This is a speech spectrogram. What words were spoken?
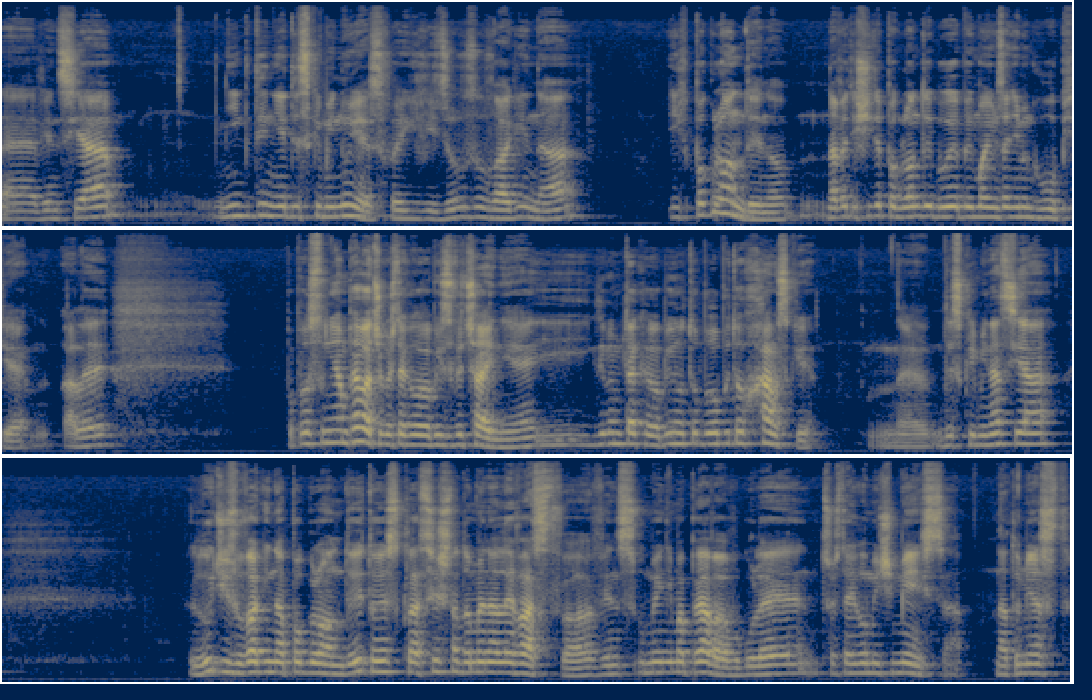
E, więc ja nigdy nie dyskryminuję swoich widzów z uwagi na ich poglądy. No, nawet jeśli te poglądy byłyby moim zdaniem głupie, ale po prostu nie mam prawa czegoś takiego robić zwyczajnie i, i gdybym tak robił, no to byłoby to chamskie. E, Dyskryminacja ludzi z uwagi na poglądy to jest klasyczna domena lewactwa, więc u mnie nie ma prawa w ogóle coś takiego mieć miejsca. Natomiast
